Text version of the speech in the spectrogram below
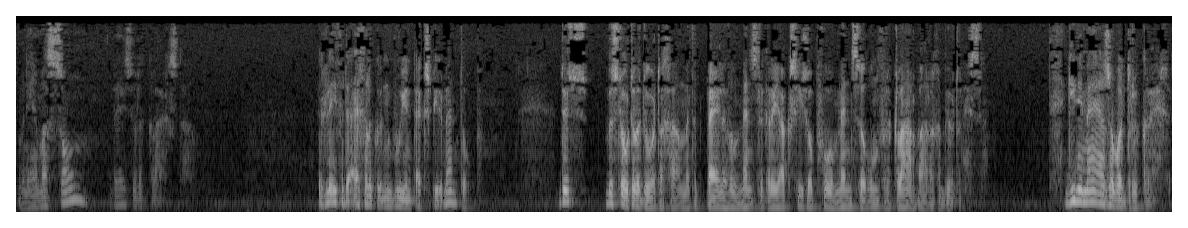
Meneer Masson, wij zullen klaarstaan. Het leverde eigenlijk een boeiend experiment op. Dus besloten we door te gaan met het peilen van menselijke reacties op voor mensen onverklaarbare gebeurtenissen. Guinemer zou het druk krijgen.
